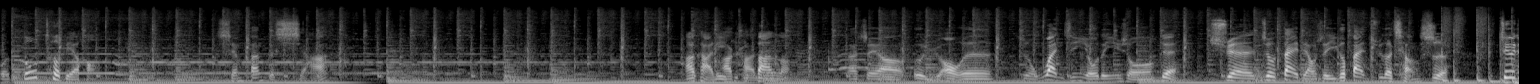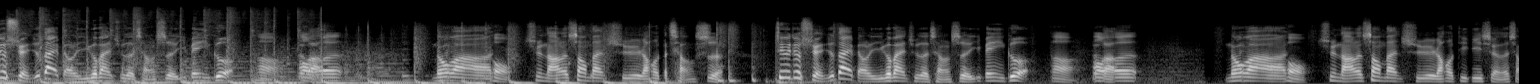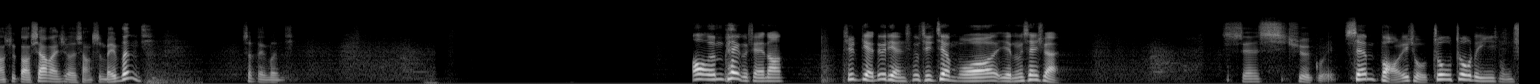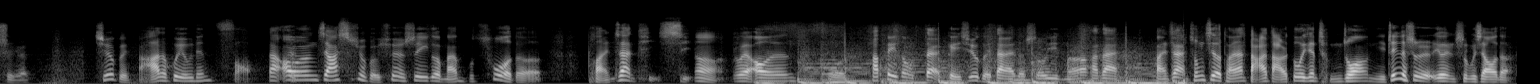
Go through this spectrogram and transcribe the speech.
我都特别好。先搬个霞，阿卡丽阿卡丽。搬了，那这样鳄鱼奥恩这种万金油的英雄，对，选就代表着一个半区的强势，这个就选就代表了一个半区的强势，一边一个。啊，对吧？奥恩。nova 去拿了上半区，然后的强势，这个就选就代表了一个半区的强势，一边一个。啊，奥恩 nova 痛去拿了上半区，然后 T T 选了想去搞下半区的强势，没问题，这没问题。奥恩配个谁呢？其实点对点出奇建模也能先选，先吸血鬼，先保一手周周的英雄池。吸血鬼拔的会有点早，但奥恩加吸血鬼确实是一个蛮不错的团战体系。嗯，因为奥恩所他被动带给吸血鬼带来的收益，能让他在团战中期的团战打着打着多一件橙装，你这个是有点吃不消的，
